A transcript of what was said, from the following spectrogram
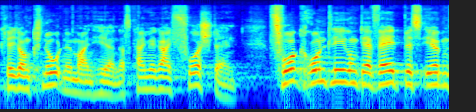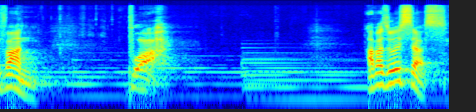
Kriege doch einen Knoten in mein Hirn. Das kann ich mir gar nicht vorstellen. Vor Grundlegung der Welt bis irgendwann. Boah. Aber so ist das.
